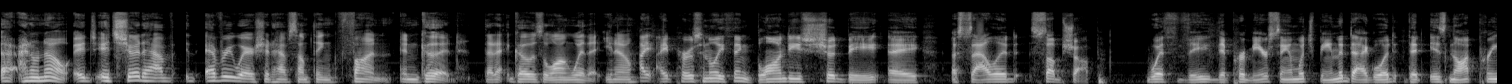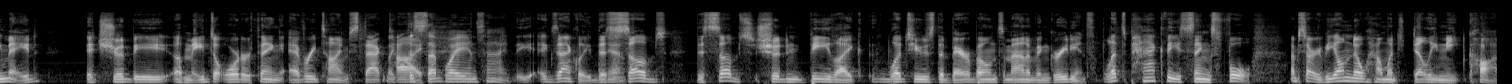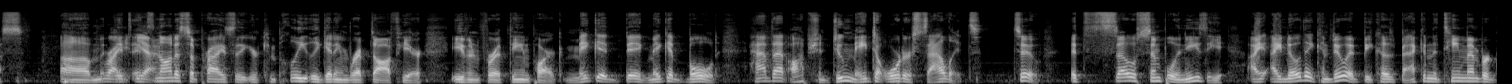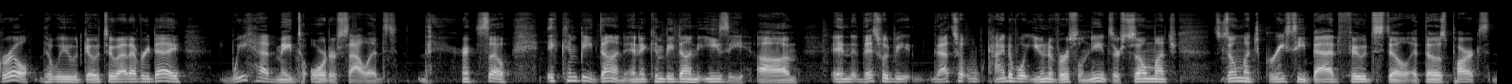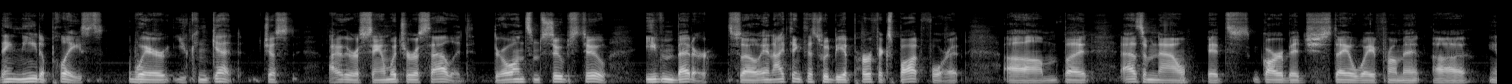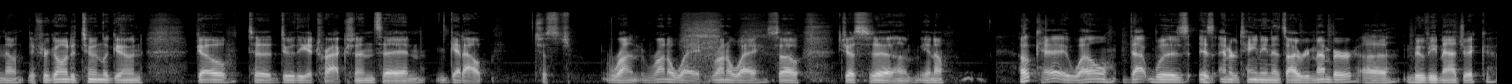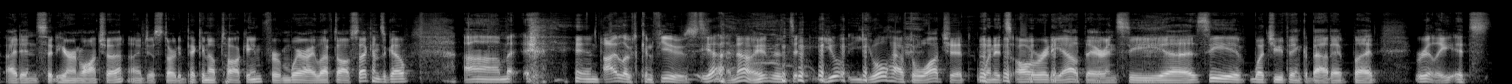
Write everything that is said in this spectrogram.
I I don't know. It it should have everywhere should have something fun and good that goes along with it. You know. I, I personally think Blondie's should be a a salad sub shop with the the premier sandwich being the Dagwood that is not pre-made. It should be a made to order thing every time, stacked like high. the subway inside. Exactly. The Yeah. subs the subs shouldn't be like let's use the bare bones amount of ingredients. Let's pack these things full. I'm sorry, we all know how much deli meat costs. Um, Right, It's, it's yeah. not a surprise that you're completely getting ripped off here, even for a theme park. Make it big, make it bold. Have that option. Do made to order salads too. It's so simple and easy. I, I know they can do it because back in the team member grill that we would go to at every day, we had made to order salads there. So it can be done and it can be done easy. Um, and this would be that's what, kind of what Universal needs. There's so much so much greasy bad food still at those parks. They need a place where you can get just either a sandwich or a salad. Throw on some soups too, even better. So, and I think this would be a perfect spot for it. Um, but as of now, it's garbage. Stay away from it. Uh, you know, if you're going to Toon Lagoon, go to do the attractions and get out. Just run, run away, run away. So, just uh, you know, Okay, well, that was as entertaining as I remember. Uh, movie magic. I didn't sit here and watch that. I just started picking up talking from where I left off seconds ago. Um, and I looked confused. yeah, no, it, you'll you'll have to watch it when it's already out there and see uh, see if, what you think about it. But really, it's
